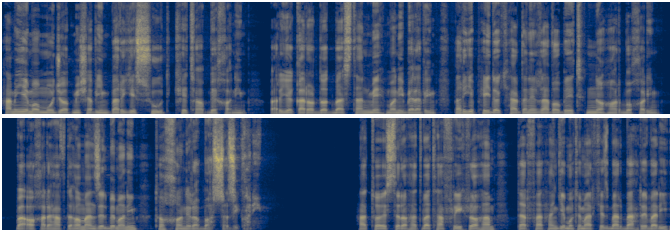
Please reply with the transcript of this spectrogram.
همه ما مجاب می شویم برای سود کتاب بخوانیم، برای قرارداد بستن مهمانی برویم، برای پیدا کردن روابط نهار بخوریم و آخر هفته ها منزل بمانیم تا خانه را بازسازی کنیم. حتی استراحت و تفریح را هم در فرهنگ متمرکز بر بهرهوری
